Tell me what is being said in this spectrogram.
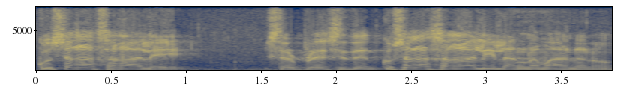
Kung sakasakali, Mr. President, kung sakasakali lang naman, ano,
